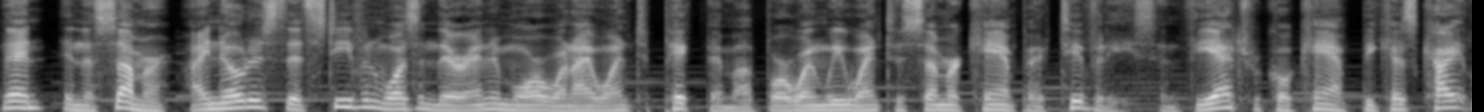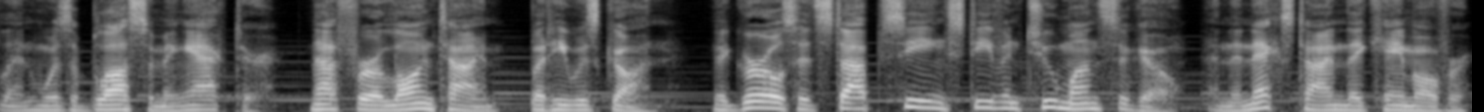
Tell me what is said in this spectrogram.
Then, in the summer, I noticed that Stephen wasn't there anymore when I went to pick them up or when we went to summer camp activities and theatrical camp because Kaitlyn was a blossoming actor. Not for a long time, but he was gone. The girls had stopped seeing Stephen two months ago, and the next time they came over,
